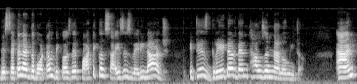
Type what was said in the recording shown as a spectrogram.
They settle at the bottom because their particle size is very large. It is greater than 1000 nanometer and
